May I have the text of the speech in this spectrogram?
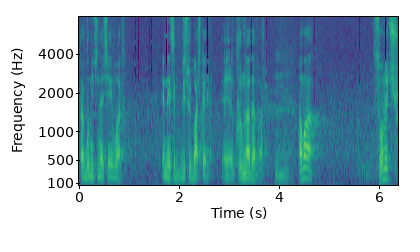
Tabii bunun içinde şey var. Ya neyse bir sürü başka e, kurumlar da var. Ama sonuç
